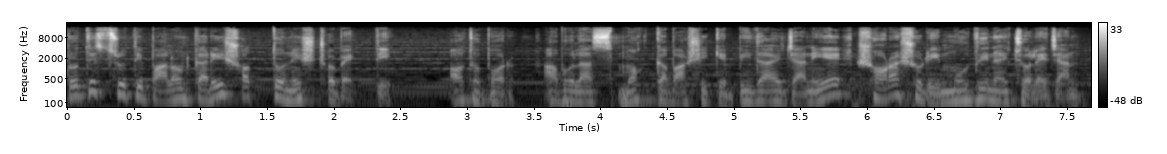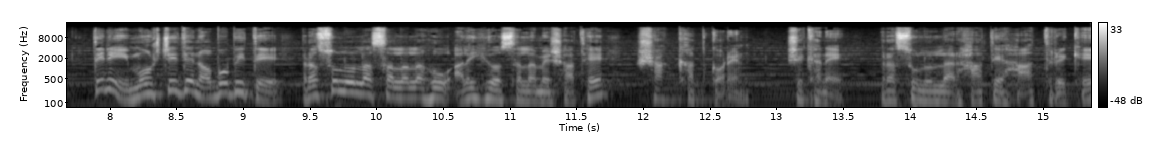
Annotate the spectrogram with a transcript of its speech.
প্রতিশ্রুতি পালনকারী, সত্যনিষ্ঠ ব্যক্তি। অতপর আবুলাস মক্কাবাসীকে বিদায় জানিয়ে সরাসরি মদিনায় চলে যান। তিনি মসজিদে নববীতে রসুল্লাহ সাল্লাহু আলহিউসাল্লামের সাথে সাক্ষাৎ করেন। সেখানে রসুল্লাহর হাতে হাত রেখে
